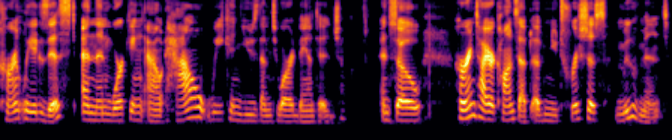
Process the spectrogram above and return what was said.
currently exist and then working out how we can use them to our advantage. And so her entire concept of nutritious movement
